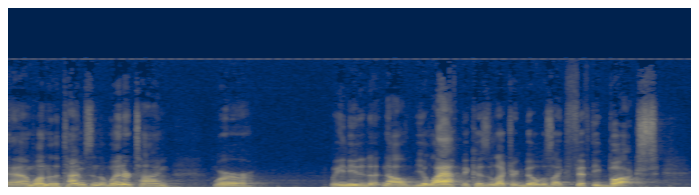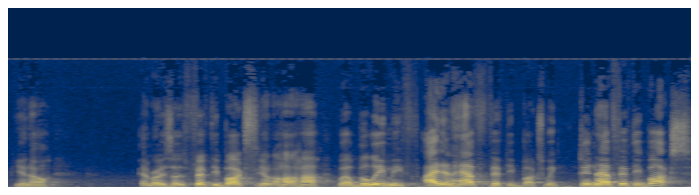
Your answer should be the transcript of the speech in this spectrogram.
uh, one of the times in the wintertime, where we needed to, now you laugh because the electric bill was like 50 bucks, you know. Everybody says 50 bucks, you know, ha ha. Well, believe me, I didn't have 50 bucks. We didn't have 50 bucks,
